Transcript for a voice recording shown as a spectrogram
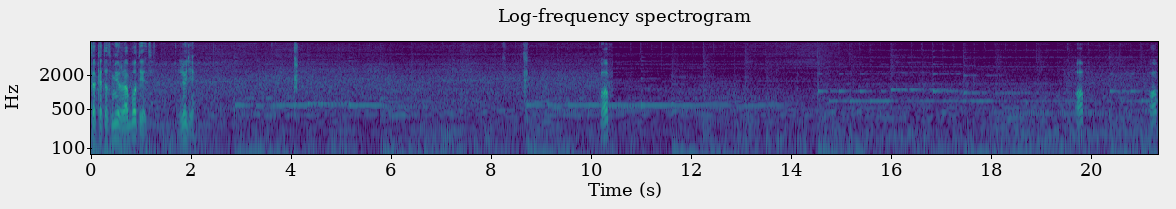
как этот мир работает, люди. Оп. Оп. Оп.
